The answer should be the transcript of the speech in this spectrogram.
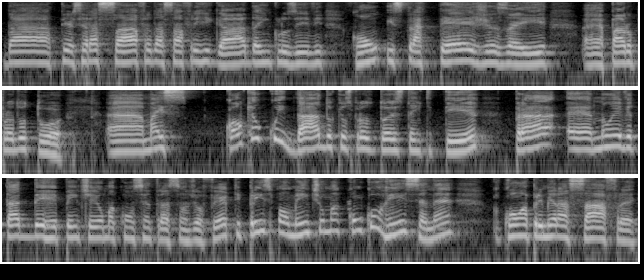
da terceira safra, da safra irrigada, inclusive com estratégias aí é, para o produtor. Uh, mas qual que é o cuidado que os produtores têm que ter para é, não evitar de repente aí uma concentração de oferta e principalmente uma concorrência, né, com a primeira safra.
